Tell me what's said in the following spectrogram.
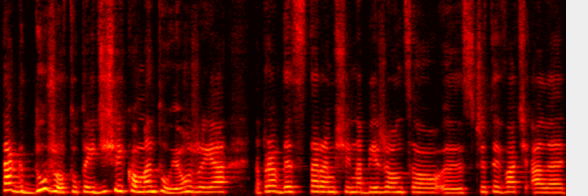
tak dużo tutaj dzisiaj komentują, że ja naprawdę staram się na bieżąco y, sczytywać, ale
